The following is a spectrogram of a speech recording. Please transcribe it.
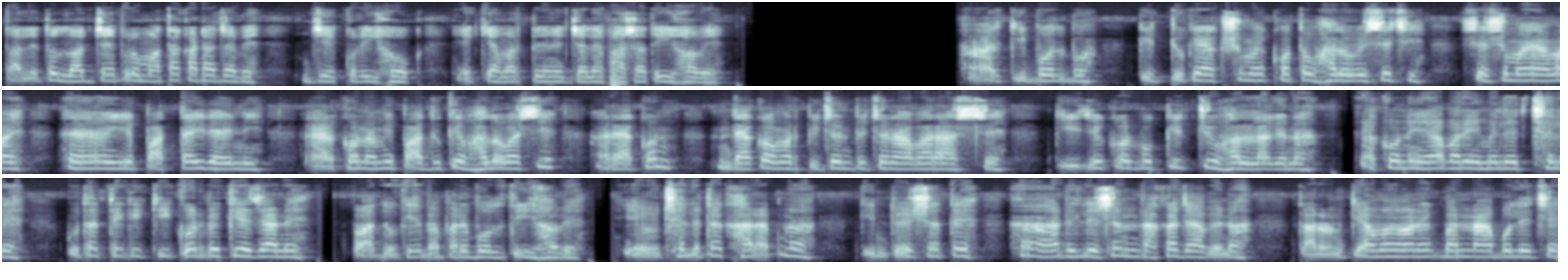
তাহলে তো লজ্জায় পুরো মাথা কাটা যাবে। যে করেই হোক, একে আমার ট্রেনের জালে ফাঁসাতেই হবে। আর কি বলব? কিট্টুকে একসময় কত ভালোবেসেছি, সে সময় আমায় হ্যাঁ ইয়ে পাত্তাই দেয়নি। এখন আমি পাদুকে ভালোবাসি, আর এখন দেখো আমার পিছন পিছন আবার আসছে। কি যে করব, কিচ্ছু ভালো লাগে না। এখন এই আবার এমএলএর ছেলে, কোথা থেকে কি করবে কে জানে? পাদুকে ব্যাপারে বলতেই হবে। এও ছেলেটা খারাপ না, কিন্তু এর সাথে হ্যাঁ রিলেশন রাখা যাবে না। কারণ কি আমায় অনেকবার না বলেছে?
